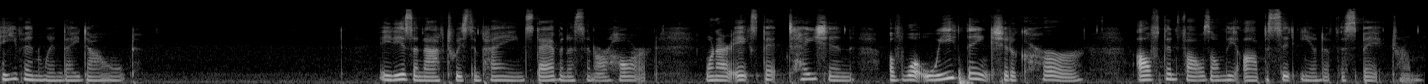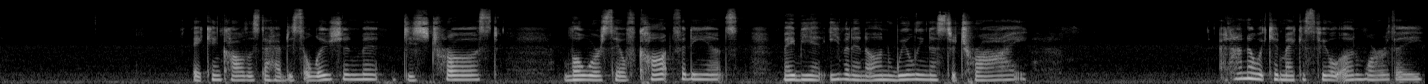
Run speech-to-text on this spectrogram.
even when they don't. It is a knife twisting pain stabbing us in our heart when our expectation of what we think should occur often falls on the opposite end of the spectrum. It can cause us to have disillusionment, distrust, lower self confidence, maybe even an unwillingness to try. And I know it can make us feel unworthy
